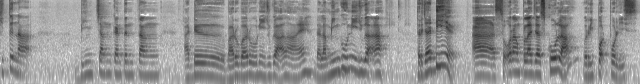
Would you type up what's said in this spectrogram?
Kita nak Bincangkan tentang Ada Baru-baru ni jugalah eh. Dalam minggu ni jugalah. Terjadinya uh, Seorang pelajar sekolah Report polis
